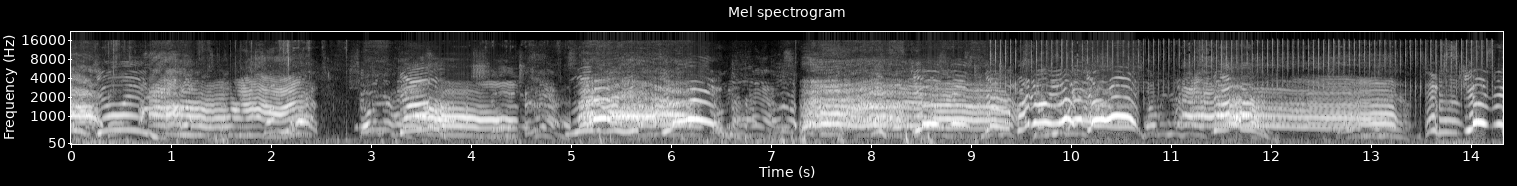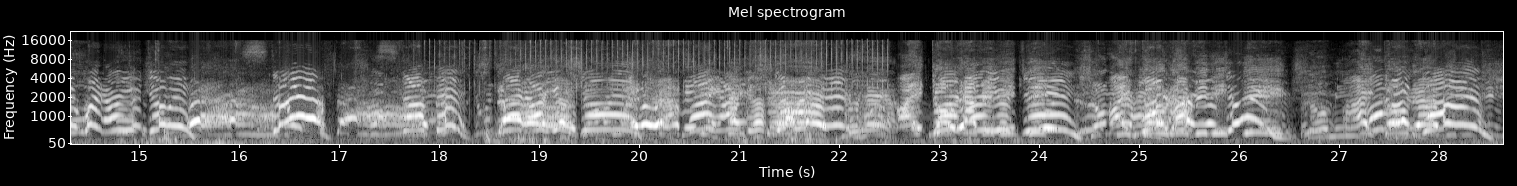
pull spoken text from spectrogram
you doing? Show me your Stop! hands. What are you doing? Show me your hands. Excuse me, sir. What are you doing? Show me your hands. Sir! Excuse me, what are you doing? Stop! Stop it! What are you doing? Why are you doing this? I What don't have are you anything. doing? Show me I your don't hands. have anything. Show me. I I don't don't have have anything,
